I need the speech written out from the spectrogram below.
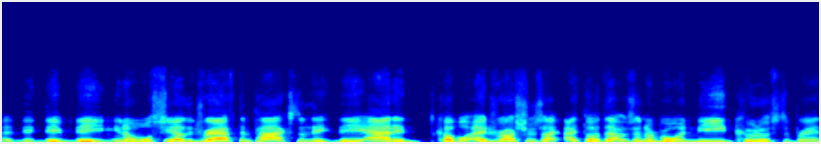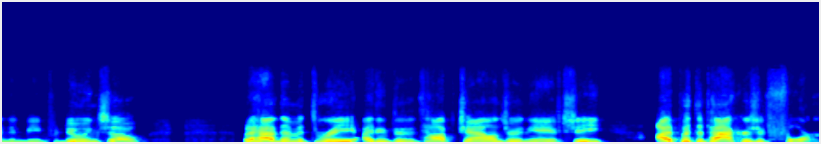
Uh, they, they, they, you know, we'll see how the draft impacts them. They, they added a couple edge rushers. I, I thought that was a number one need. Kudos to Brandon Beane for doing so. But I have them at three. I think they're the top challenger in the AFC. I put the Packers at four.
